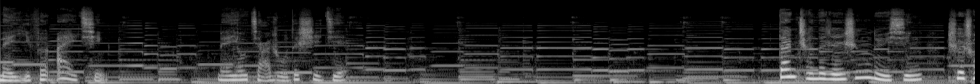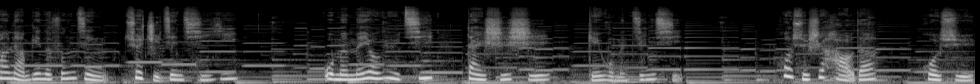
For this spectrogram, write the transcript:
每一份爱情；没有假如的世界。单程的人生旅行，车窗两边的风景却只见其一。我们没有预期，但时时给我们惊喜。或许是好的，或许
